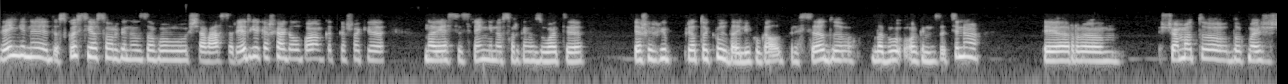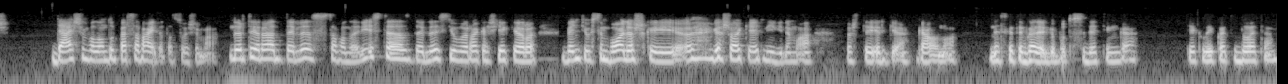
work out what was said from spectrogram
renginį, diskusijas organizavau, šią vasarą irgi kažką galvojom, kad kažkokį norėsis renginius organizuoti Tai aš kažkaip prie tokių dalykų gal prisėdu, labiau organizacinio. Ir um, šiuo metu daug maž 10 valandų per savaitę tas užima. Ir tai yra dalis savanorystės, dalis jau yra kažkiek ir bent jau simboliškai kažkokį atlyginimą už tai irgi gaunu, nes kitaip gal irgi būtų sudėtinga tiek laiko atiduoti.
